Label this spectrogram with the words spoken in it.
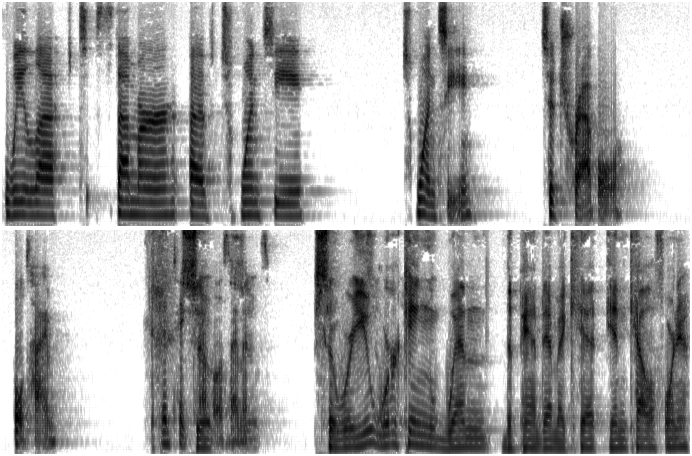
we left summer of 2020 to travel full time and take so, travel assignments. So, were you working when the pandemic hit in California?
